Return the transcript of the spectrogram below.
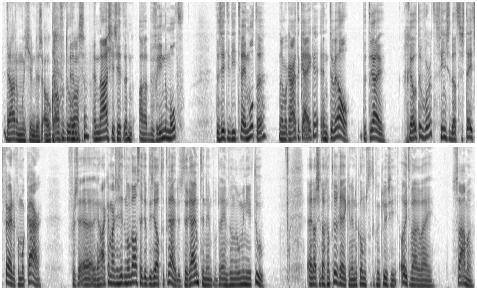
Daarom moet je hem dus ook af en toe En, wassen. en naast je zit een eh, bevriende mot. Dan zitten die twee motten naar elkaar te kijken. En terwijl de trui groter wordt, zien ze dat ze steeds verder van elkaar eh, raken. Maar ze zitten nog wel steeds op diezelfde trui. Dus de ruimte neemt op de een of andere manier toe. En als je dan gaat terugrekenen, dan komen ze tot de conclusie. Ooit waren wij samen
